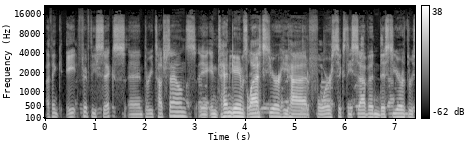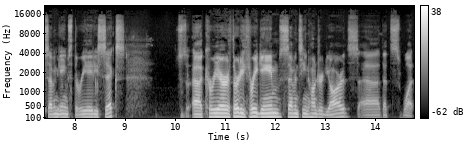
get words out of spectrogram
I think, 856 and three touchdowns. In, in 10 games last year, he had 467. This year, through seven games, 386. Uh, career 33 games, 1,700 yards. Uh, that's what,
